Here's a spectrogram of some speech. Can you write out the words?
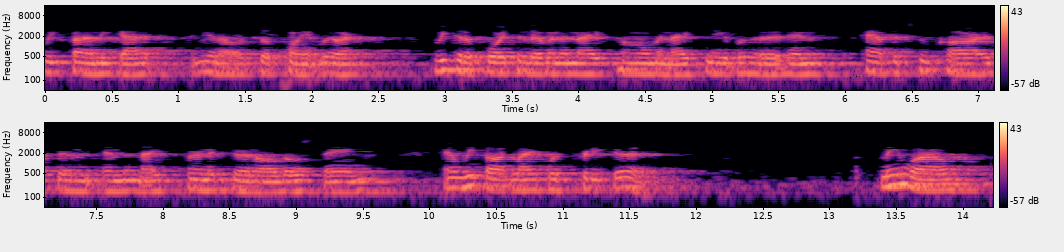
we finally got, you know, to a point where we could afford to live in a nice home, a nice neighborhood, and have the two cars and, and the nice furniture and all those things. And we thought life was pretty good. Meanwhile,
